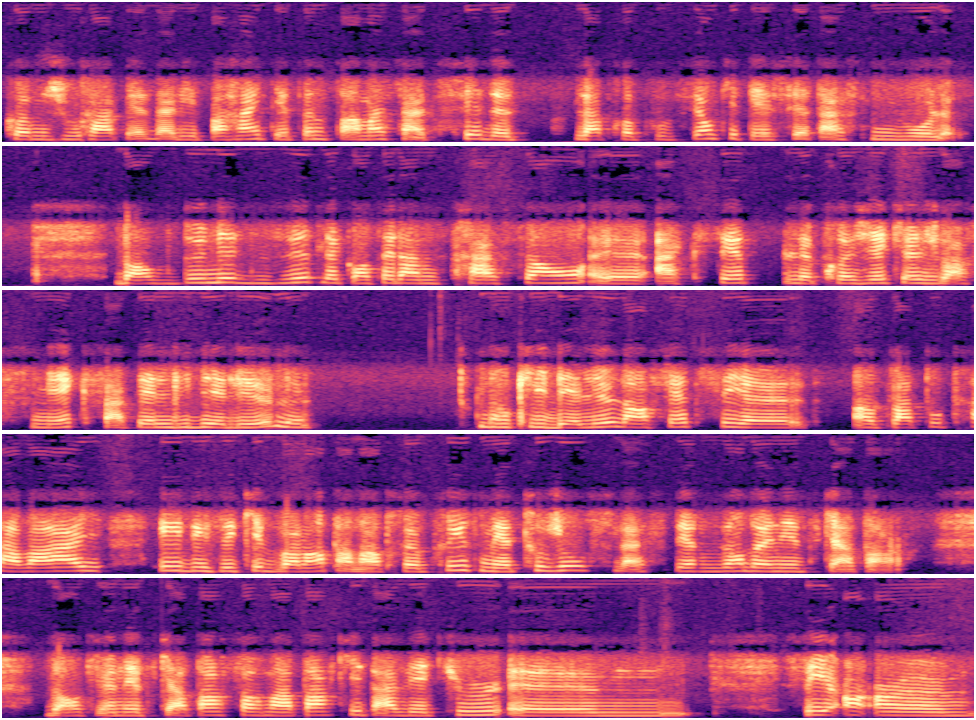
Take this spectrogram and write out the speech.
comme je vous rappelle, ben, les parents n'étaient pas nécessairement satisfaits de la proposition qui était faite à ce niveau-là. Donc, 2018, le conseil d'administration euh, accepte le projet que je leur soumets qui s'appelle Libellule. Donc, Libellule, en fait, c'est euh, un plateau de travail et des équipes volantes en entreprise, mais toujours sous la supervision d'un éducateur. Donc, il y a un éducateur formateur qui est avec eux. Euh, c'est un,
